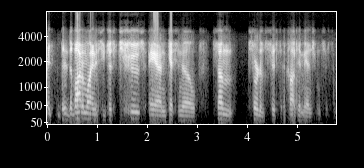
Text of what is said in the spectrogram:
it, the, the bottom line is you just choose and get to know some sort of system, content management system.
